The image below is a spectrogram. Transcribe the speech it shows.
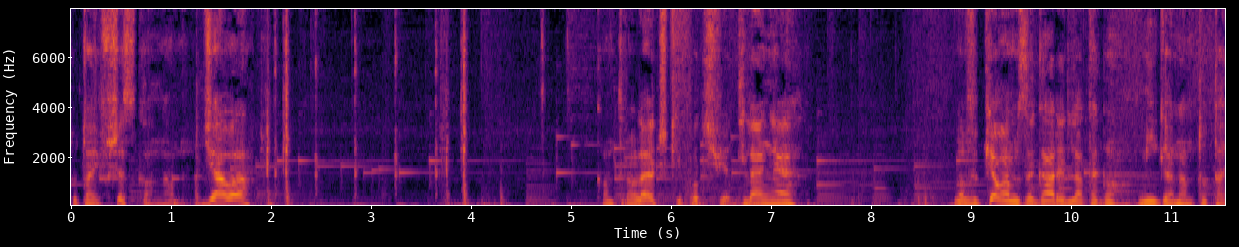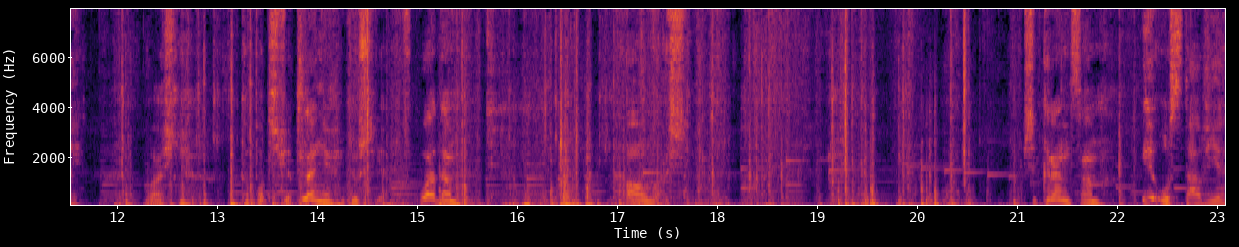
tutaj wszystko nam działa. kontroleczki, podświetlenie. No wypiąłem zegary, dlatego miga nam tutaj właśnie to podświetlenie. Już je wkładam. O właśnie. Przykręcam i ustawię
